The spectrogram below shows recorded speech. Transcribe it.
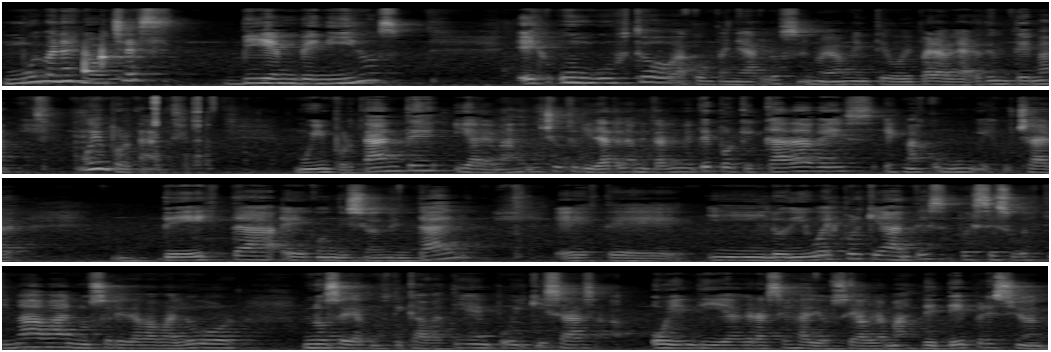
Muy buenas noches, bienvenidos. Es un gusto acompañarlos nuevamente hoy para hablar de un tema muy importante, muy importante y además de mucha utilidad lamentablemente porque cada vez es más común escuchar de esta eh, condición mental este, y lo digo es porque antes pues se subestimaba, no se le daba valor, no se diagnosticaba a tiempo y quizás hoy en día, gracias a Dios, se habla más de depresión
